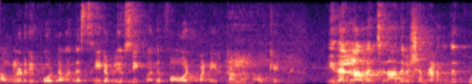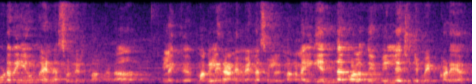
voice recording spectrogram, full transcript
அவங்களோட ரிப்போர்ட்டை வந்து சிடபிள்யூசிக்கு வந்து ஃபார்வர்ட் பண்ணியிருக்காங்க ஓகே இதெல்லாம் வச்சு தான் அந்த விஷயம் நடந்தது. கூடவே இவங்க என்ன சொல்லியிருந்தாங்கன்னா லைக் மகளிர் ஆணையம் என்ன சொல்லியிருந்தாங்கன்னா எந்த குழந்தையும் இல்லெஜிட்டிமேட் கிடையாது.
